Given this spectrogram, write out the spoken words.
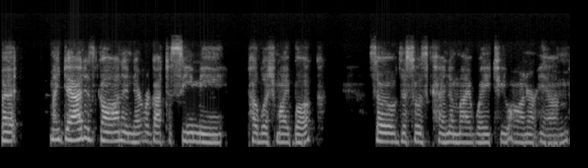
But my dad is gone and never got to see me publish my book. So this was kind of my way to honor him.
